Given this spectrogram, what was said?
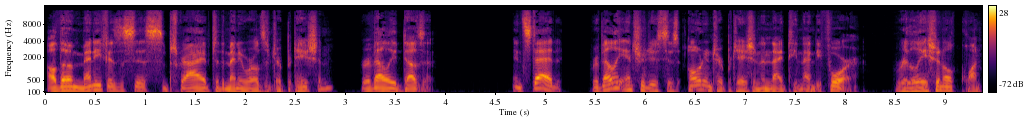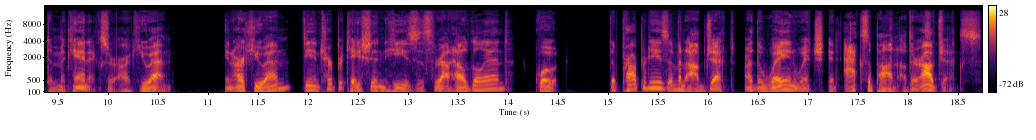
Although many physicists subscribe to the many worlds interpretation, Rovelli doesn't. Instead, Rovelli introduced his own interpretation in 1994, relational quantum mechanics, or RQM. In RQM, the interpretation he uses throughout Helgoland, quote, the properties of an object are the way in which it acts upon other objects.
